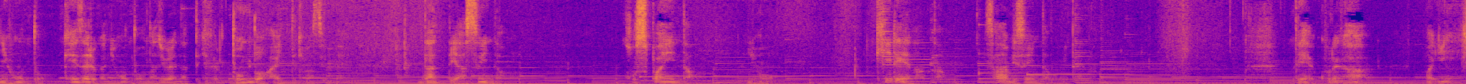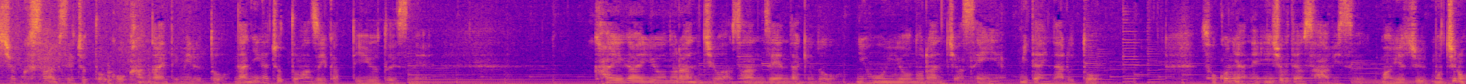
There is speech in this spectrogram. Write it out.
日本と経済力が日本と同じぐらいになってきたらどんどん入ってきますよね。だって安いんだもん。コスパいいんだもん。日本。綺麗なんだもん。サービスいいんだもんみたいな。でこれが、まあ、飲食サービスでちょっとこう考えてみると何がちょっとまずいかっていうとですね海外用のランチは3,000円だけど日本用のランチは1,000円みたいになるとそこにはね飲食店のサービス、まあ、もちろん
